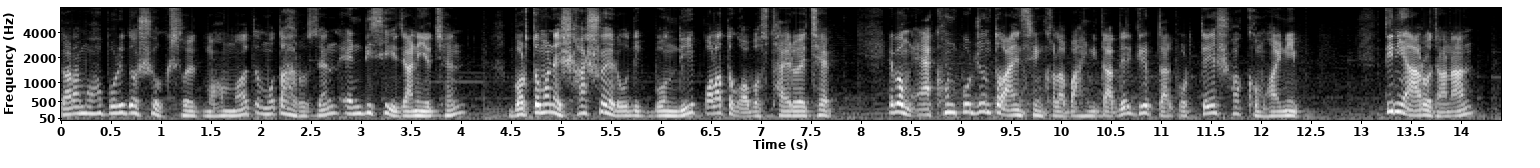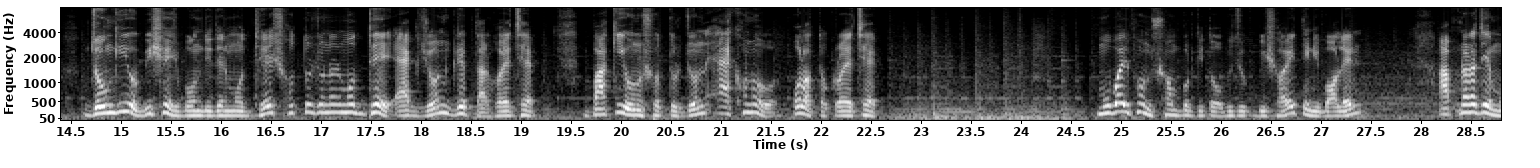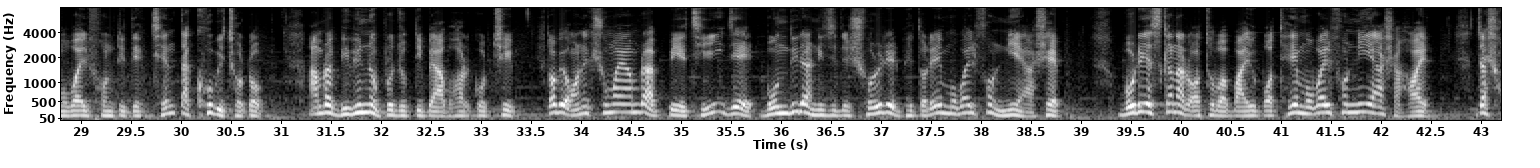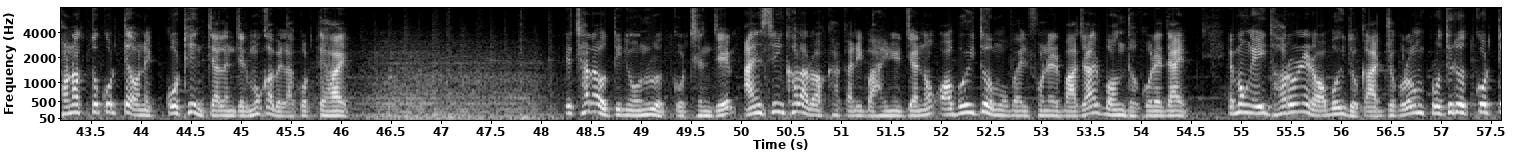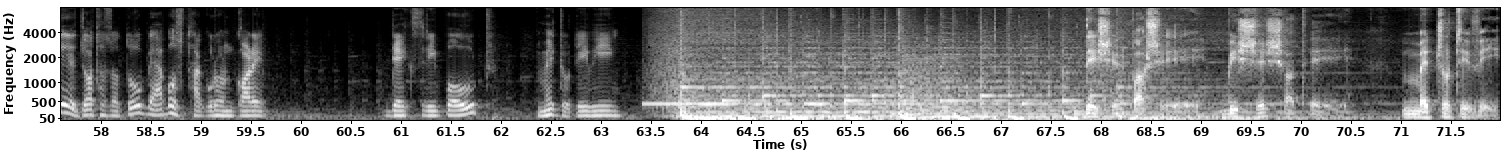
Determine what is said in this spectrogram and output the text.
কারা মহাপরিদর্শক সৈয়দ মোহাম্মদ মোতাহার হোসেন, এনডিসি জানিয়েছেন, বর্তমানে সাতশো এর অধিক বন্দী পলাতক অবস্থায় রয়েছে এবং এখন পর্যন্ত আইনশৃঙ্খলা বাহিনী তাদের গ্রেপ্তার করতে সক্ষম হয়নি। তিনি আরও জানান, জঙ্গি ও বিশেষ বন্দীদের মধ্যে সত্তর জনের মধ্যে একজন গ্রেপ্তার হয়েছে, বাকি উনসত্তর জন এখনও পলাতক রয়েছে। মোবাইল ফোন সম্পর্কিত অভিযোগ বিষয়ে তিনি বলেন আপনারা যে মোবাইল ফোনটি দেখছেন তা খুবই ছোট। আমরা বিভিন্ন প্রযুক্তি ব্যবহার করছি। তবে অনেক সময় আমরা পেয়েছি যে বন্দিরা নিজেদের শরীরের ভিতরে মোবাইল ফোন নিয়ে আসে। বডি স্ক্যানার অথবা বায়ুপথে মোবাইল ফোন নিয়ে আসা হয়, যা শনাক্ত করতে অনেক কঠিন চ্যালেঞ্জের মোকাবেলা করতে হয়। এছাড়াও তিনি অনুরোধ করছেন যে আইনশৃঙ্খলা রক্ষাকারী বাহিনীর যেন অবৈধ মোবাইল ফোনের বাজার বন্ধ করে দেয় এবং এই ধরনের অবৈধ কার্যক্রম প্রতিরোধ করতে যথাযথ ব্যবস্থা গ্রহণ করে। Desk report, metro TV. দেশের পাশে, বিশ্বের সাথে, মেট্রো টিভি।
